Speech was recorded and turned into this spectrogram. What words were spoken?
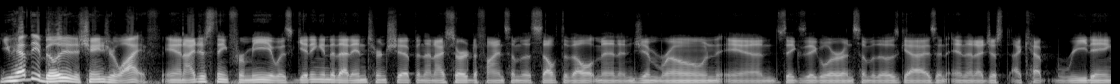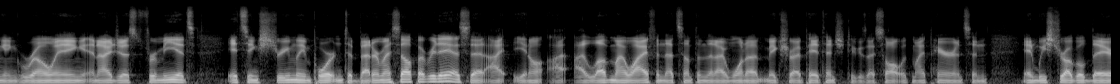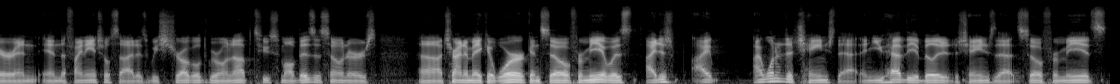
you have the ability to change your life. And I just think for me, it was getting into that internship. And then I started to find some of the self development and Jim Rohn and Zig Ziglar and some of those guys. And, and then I just, I kept reading and growing. And I just, for me, it's, it's extremely important to better myself every day. I said, I, you know, I, I love my wife and that's something that I want to make sure I pay attention to because I saw it with my parents and, and we struggled there. And, and the financial side is we struggled growing up, two small business owners, uh, trying to make it work. And so for me, it was, I just, I, I wanted to change that, and you have the ability to change that. So for me, it's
